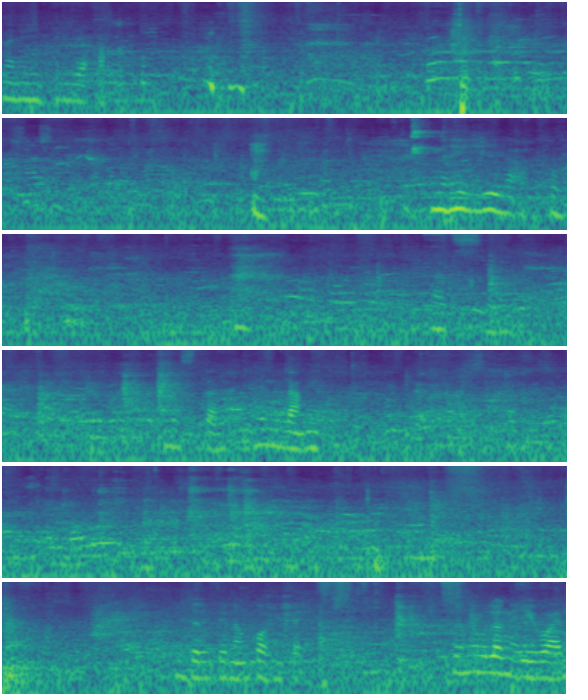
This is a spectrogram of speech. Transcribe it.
nahihiya ako. Nahihiya ako. Let's see. Basta, lang. Dito ng konti. Sana walang naiwan.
